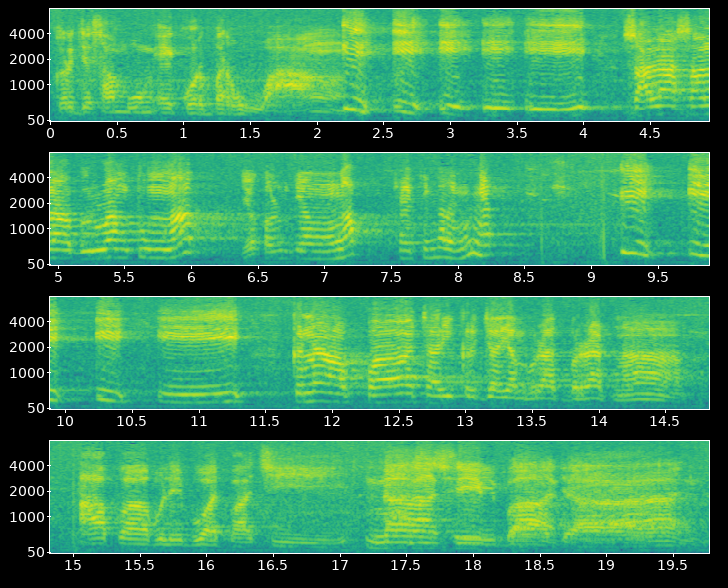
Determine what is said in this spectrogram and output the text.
Kerja sambung ekor beruang. Ih, ih, ih, ih, ih. Salah-salah beruang tungap. Ya kalau dia ngap, saya tinggal ngap. Ih, ih, ih, ih. Kenapa cari kerja yang berat-berat, nah? Apa boleh buat pakcik? Nasib badan.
